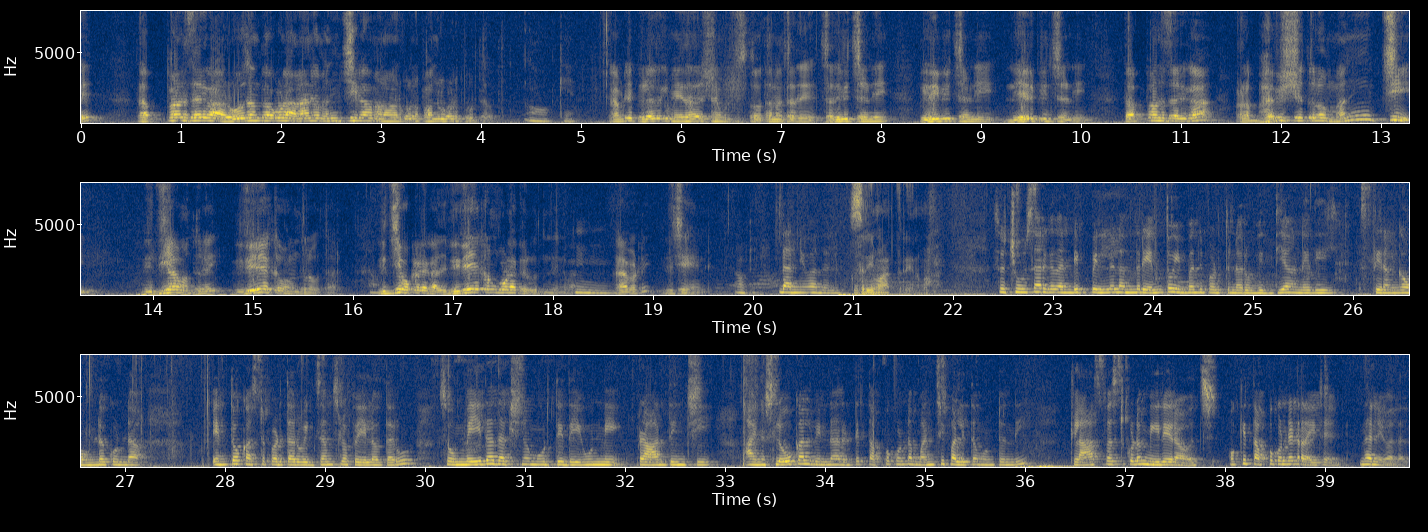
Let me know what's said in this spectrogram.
తప్పనిసరిగా ఆ రోజంతా కూడా అలానే మంచిగా మనం అనుకున్న పనులు కూడా పూర్తవుతాయి ఓకే కాబట్టి పిల్లలకి మేధాదర్శనమూర్తి స్తోత్రం చదివి చదివించండి వినిపించండి నేర్పించండి. తప్పనిసరిగా వాళ్ళ భవిష్యత్తులో మంచి విద్యావంతులై వివేకవంతులు అవుతారు విద్య ఒక్కటే కాదు వివేకం కూడా పెరుగుతుంది దీనివల్ల. కాబట్టి ఇది చేయండి. ధన్యవాదాలు. శ్రీమాత్రే నమః. సో చూసారు కదండి పిల్లలందరూ ఎంతో ఇబ్బంది పడుతున్నారు. విద్య అనేది స్థిరంగా ఉండకుండా ఎంతో కష్టపడతారు ఎగ్జామ్స్లో ఫెయిల్ అవుతారు. సో మేధా దక్షిణమూర్తి దేవుణ్ణి ప్రార్థించి ఆయన శ్లోకాలు విన్నారంటే తప్పకుండా మంచి ఫలితం ఉంటుంది. క్లాస్ ఫస్ట్ కూడా మీరే రావచ్చు. ఓకే తప్పకుండా ట్రై చేయండి. ధన్యవాదాలు.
